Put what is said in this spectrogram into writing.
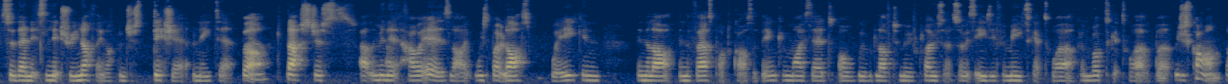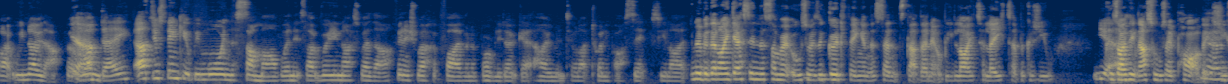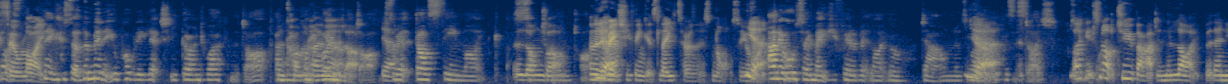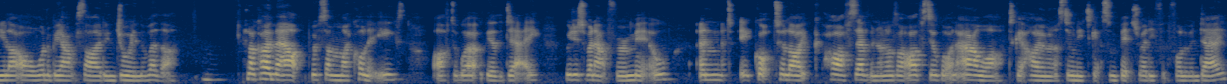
So then it's literally nothing. I can just dish it and eat it. But Yeah. that's just at the minute how it is. Like we spoke last week, and in the la- in the first podcast, I think, and I said, "Oh, we would love to move closer, so it's easy for me to get to work and Rob to get to work, but we just can't. Like we know that, but Yeah. one day, I just think it'll be more in the summer when it's like really nice weather. Finish work at five, and I probably don't get home until like twenty past six. You like, No, but then I guess in the summer it also is a good thing in the sense that then it'll be lighter later because you yeah, because I think that's also part of it. 'cause you feel the like because at the minute you're probably literally going to work in the dark And and, come come home in the dark. dark. Yeah. So it does seem like longer- long time. and then Yeah. it makes you think it's later and it's not. So you're Yeah. like, And it also makes you feel a bit like oh down as well Yeah, because it's it like does. like it's not too bad in the light, but then you're like, oh, I want to be outside enjoying the weather. Mm. Like I met up with some of my colleagues after work the other day. We just went out for a meal, and it got to like half seven, and I was like, I've still got an hour to get home, and I still need to get some bits ready for the following day.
